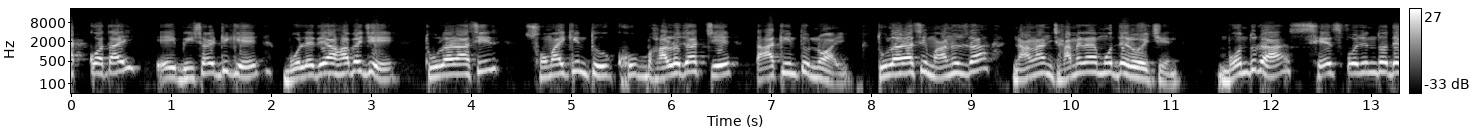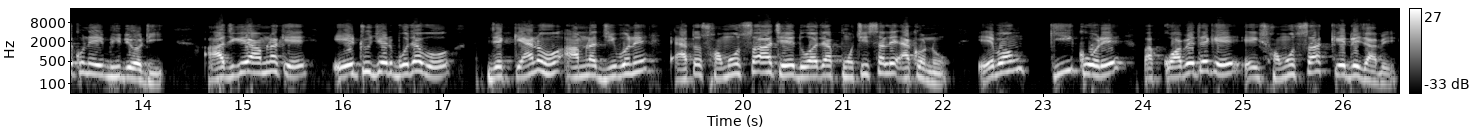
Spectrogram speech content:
এক কথায় এই বিষয়টিকে বলে দেওয়া হবে যে তুলা রাশির সময় কিন্তু খুব ভালো যাচ্ছে, তা কিন্তু নয়। তুলা রাশি মানুষরা নানান ঝামেলার মধ্যে রয়েছেন। বন্ধুরা, শেষ পর্যন্ত দেখুন এই ভিডিওটি। আজকে আপনাকে এ টু জেড বোঝাবো যে কেন আমরা জীবনে এত সমস্যা আছে দু হাজার পঁচিশ সালে এখনও এবং কি করে বা কবে থেকে এই সমস্যা কেটে যাবে।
